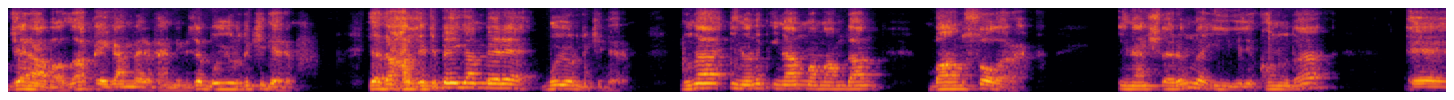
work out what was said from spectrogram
Cenab-ı Allah Peygamber Efendimiz'e buyurdu ki derim. Ya da Hazreti Peygamber'e buyurdu ki derim. Buna inanıp inanmamamdan bağımsız olarak inançlarımla ilgili konuda e,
